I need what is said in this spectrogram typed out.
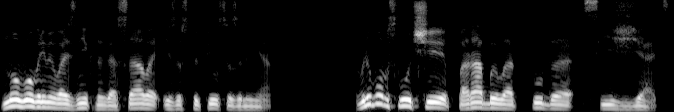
но вовремя возник Нагасава и заступился за меня. В любом случае, пора было оттуда съезжать.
